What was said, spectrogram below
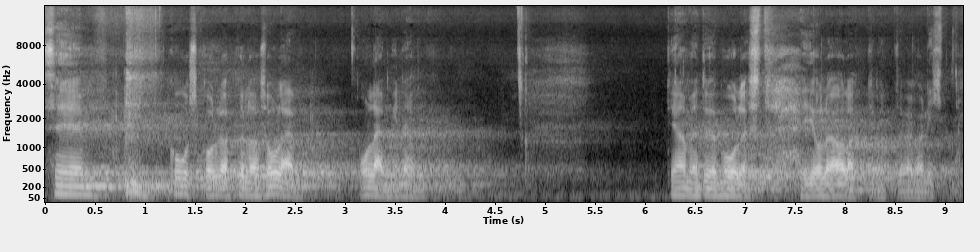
see kooskõlas olev, olemine, teame tõepoolest, ei ole alati mitte väga lihtne.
